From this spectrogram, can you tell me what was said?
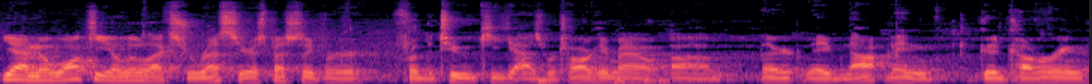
Yeah, Milwaukee a little extra rest here, especially for for the two key guys we're talking about. Um, they're they've not been good covering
